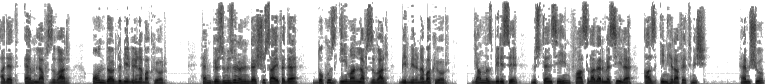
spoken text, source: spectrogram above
adet em lafzı var. 14'ü birbirine bakıyor. Hem gözümüzün önünde şu sayfede dokuz iman lafzı var, birbirine bakıyor. Yalnız birisi müstensihin fasıla vermesiyle az inhiraf etmiş. Hem şu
